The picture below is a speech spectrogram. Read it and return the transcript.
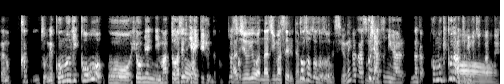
あの、か、そうね、小麦粉を、こう、表面にまとわせて焼いてるんだと。味を要は馴染ませるためにそうそうそうそうですよね。だから少し厚みがある、なんか小麦粉の厚みもちょっとあったり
